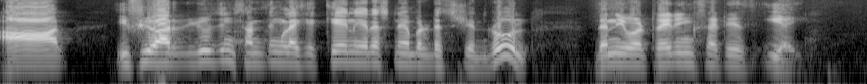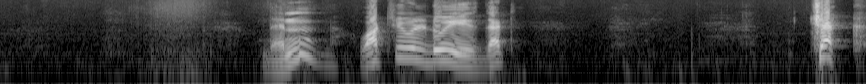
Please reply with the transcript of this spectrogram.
Or if you are using something like a k nearest neighbor decision rule then your training set is E i. Then what you will do is that check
